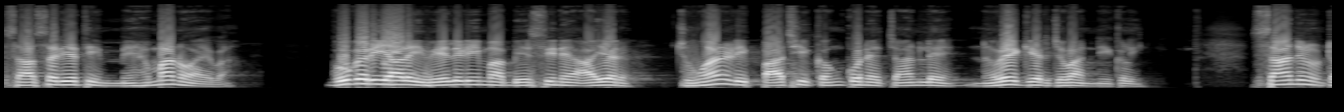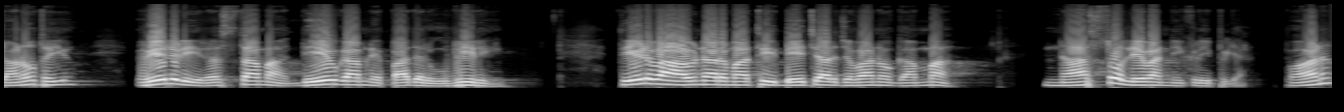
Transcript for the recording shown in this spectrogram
સાસરિયેથી મહેમાનો આવ્યા. ગોગરિયાળી વેલડીમાં બેસીને આયર જુવાનડી પાછી કંકોને ચાંદલે નવે ઘેર જવા નીકળી. સાંજનું ટાણું થયું. વેલડી રસ્તામાં દેવ ગામને પાદર ઊભી રહી. તેડવા આવનારમાંથી બે ચાર જવાનો ગામમાં નાસ્તો લેવા નીકળી પડ્યા. પણ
